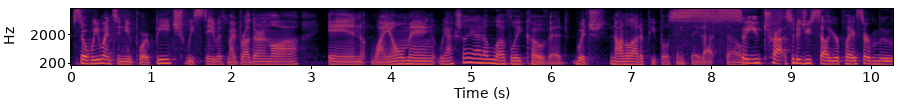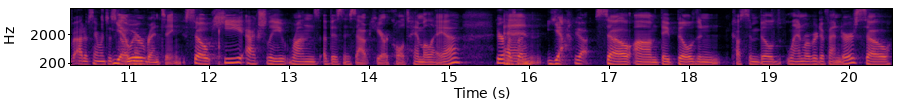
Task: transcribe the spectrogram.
So we went to Newport Beach. We stayed with my brother-in-law in Wyoming. We actually had a lovely COVID, which not a lot of people can say that. So, So you tra- So did you sell your place or move out of San Francisco? yeah, we and were renting. So he actually runs a business out here called Himalaya. Your And- husband? Yeah. Yeah. So um, they build and custom build Land Rover Defenders. So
